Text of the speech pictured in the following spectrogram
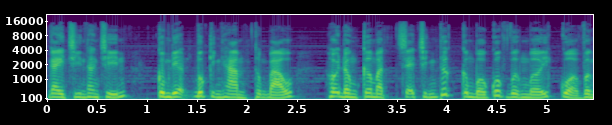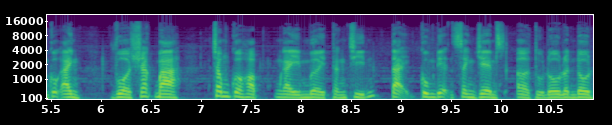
Ngày 9 tháng 9, Cung điện Buckingham thông báo Hội đồng cơ mật sẽ chính thức công bố quốc vương mới của Vương quốc Anh, vua Charles III, trong cuộc họp ngày 10 tháng 9 tại Cung điện St. James ở thủ đô London.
